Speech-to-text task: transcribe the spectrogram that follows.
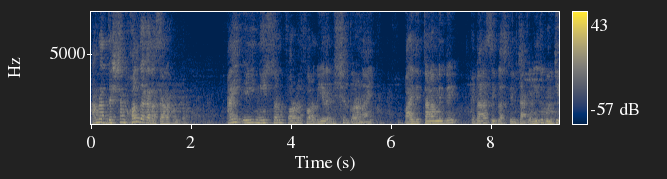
আমরা দেশান খন জায়গাত আছে আর এখন আই এই নিউজটান ফরেনের ফর দিয়ে বিশ্বের গড় নাই। বাইরে তানার মধ্যে এবার সি প্লাস টিভি চাকরি নিয়ে যে বলছি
